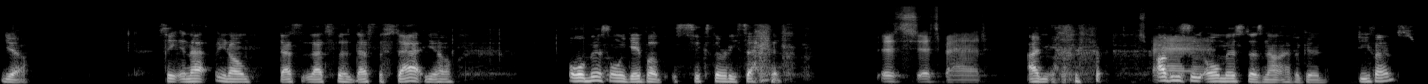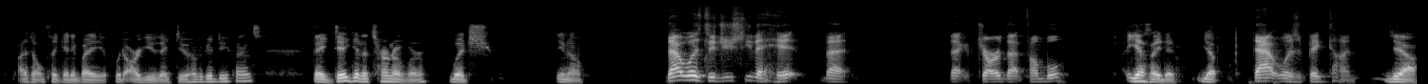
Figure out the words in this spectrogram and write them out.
Yeah. See, and that you know that's that's the that's the stat. You know, Ole Miss only gave up 637. It's it's bad. I mean, obviously. Ole Miss does not have a good defense. I don't think anybody would argue they do have a good defense. They did get a turnover, which, you know, That was. Did you see the hit that that jarred that fumble? yes, I did. Yep. That was big time. Yeah.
